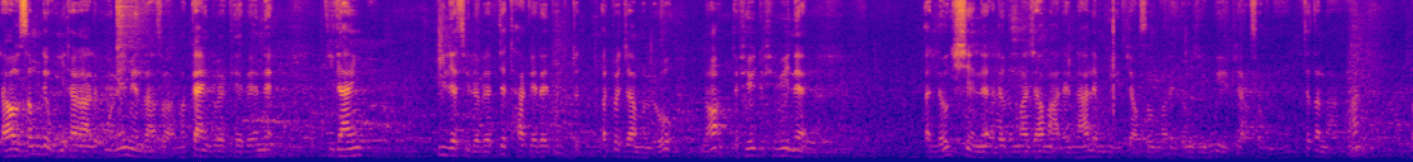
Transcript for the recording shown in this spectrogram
ဒါကိုစမှုတေဝန်ကြီးဌာနလည်းပုံနေမြင်သာဆိုတာမကန့်ကွယ်ခဲ့ပဲနဲ့ဒီတိုင်းပြီးလက်စီလည်းပဲပြစ်ထားခဲ့တဲ့အတွက်ကြောင့်မလို့เนาะတဖြည်းတဖြည်းနဲ့ အလုရှင်နဲ့အလုသမားကြားမှာလည်းနားလည်မှုတွေပြောင်းဆုံးပါတယ်ယုံကြည်မှုတွေပြောင်းဆုံးတယ်စက်တနာကမ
